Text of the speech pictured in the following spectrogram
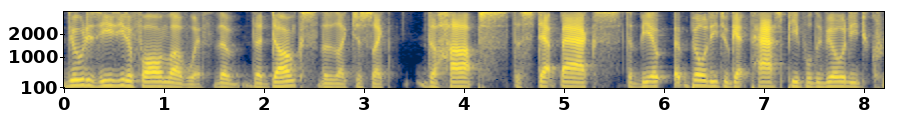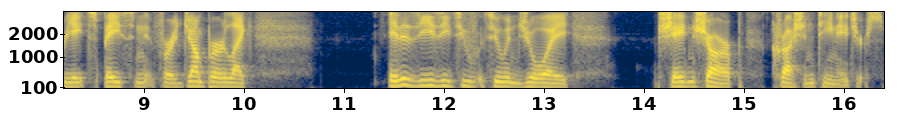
Dude is easy to fall in love with. The the dunks, the like just like the hops, the step backs, the ability to get past people, the ability to create space for a jumper like it is easy to to enjoy Shaedon Sharpe crushing teenagers,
